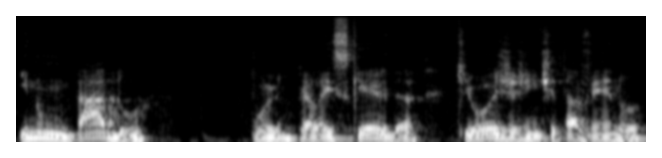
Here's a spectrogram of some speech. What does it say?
inundado por, pela esquerda, que hoje a gente tá vendo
